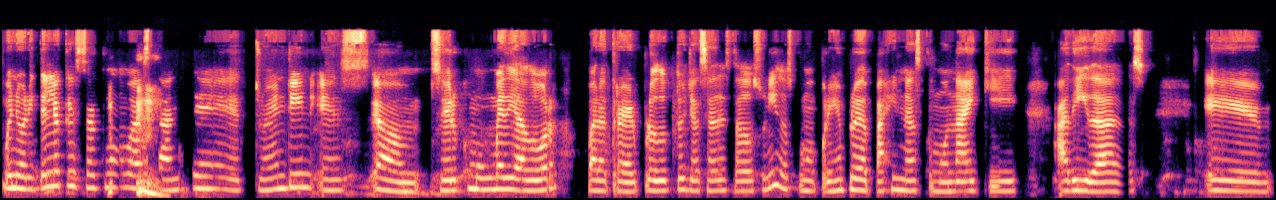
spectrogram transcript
bueno, ahorita lo que está como bastante trending es um, ser como un mediador para traer productos ya sea de Estados Unidos, como por ejemplo de páginas como Nike, Adidas. eh,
